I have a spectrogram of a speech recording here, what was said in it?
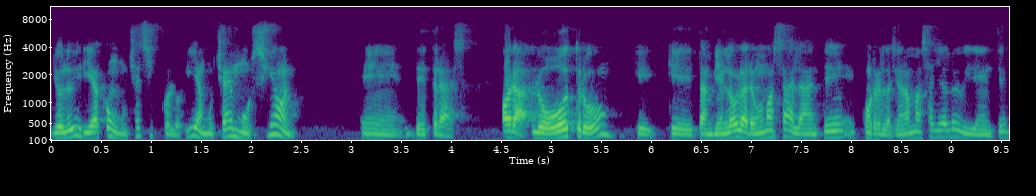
yo lo diría con mucha psicología, mucha emoción detrás. Ahora, lo otro que, también lo hablaremos más adelante con relación a más allá de lo evidente,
